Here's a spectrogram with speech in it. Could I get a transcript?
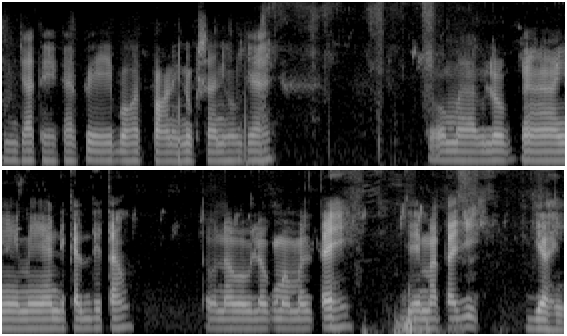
हम जाते हैं घर पे बहुत पानी नुकसान हो गया है तो मैं अभी लोग ये मैं एंड कर देता हूँ। तो नव लोग, में मिलता है। जय माता जी जय हिंद।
